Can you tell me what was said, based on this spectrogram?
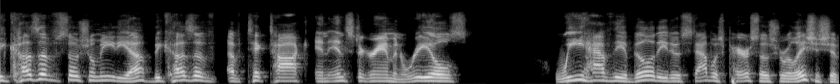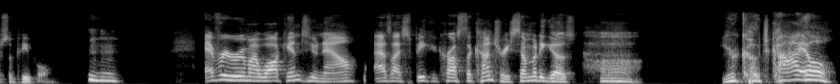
because of social media, because of, of TikTok and Instagram and Reels, we have the ability to establish parasocial relationships with people. Mm-hmm. Every room I walk into now, as I speak across the country, somebody goes, Oh, you're Coach Kyle.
